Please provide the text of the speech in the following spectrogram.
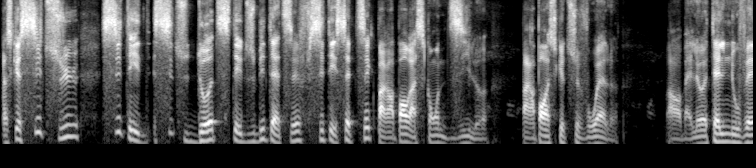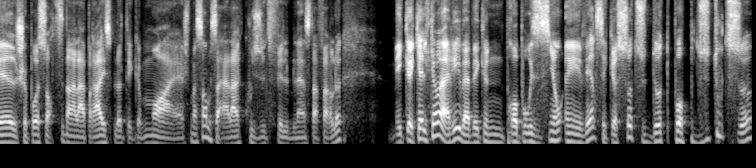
Parce que, si tu si, si tu doutes, si tu es dubitatif, si tu es sceptique par rapport à ce qu'on te dit, là, par rapport à ce que tu vois, là, ah, ben là, telle nouvelle, je sais pas, sortie dans la presse, puis là, t'es comme, ouais, je me sens que ça a l'air cousu de fil blanc, cette affaire-là mais que quelqu'un arrive avec une proposition inverse et que ça, tu doutes pas du tout de ça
